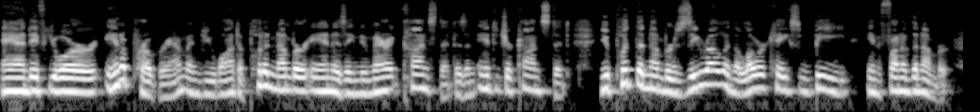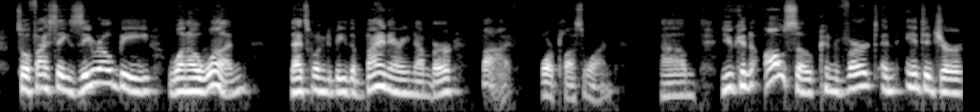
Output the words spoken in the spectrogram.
And if you're in a program and you want to put a number in as a numeric constant, as an integer constant, you put the number 0 and the lowercase b in front of the number. So if I say 0b101, that's going to be the binary number 5, 4 plus 1. Um, you can also convert an integer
